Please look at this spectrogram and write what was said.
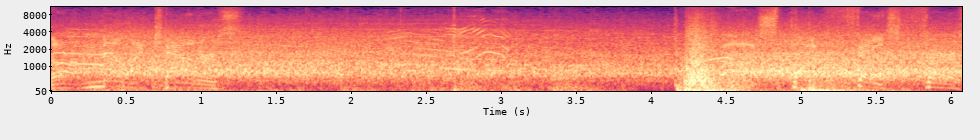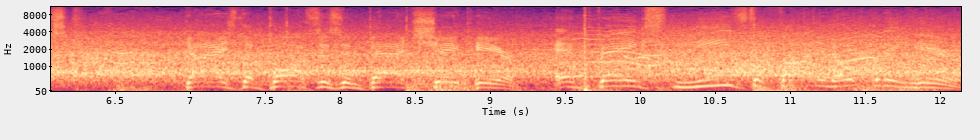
Oh, Mella counters. Oh, spike face first. Guys, the boss is in bad shape here. And Banks needs to find an opening here.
